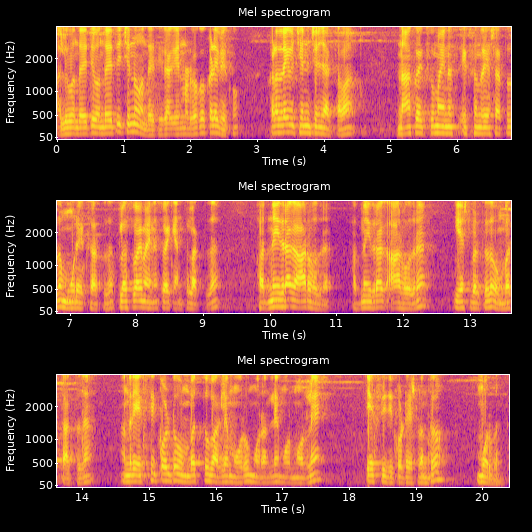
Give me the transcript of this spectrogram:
ಅಲ್ಲಿ ಒಂದೈತಿ ಒಂದೈತಿ, ಚಿನ್ನ ಒಂದೈತಿ. ಹೀಗಾಗಿ ಏನು ಮಾಡಬೇಕು? ಕಳಿಬೇಕು. ಕಳೆದ್ರೆ ಇವು ಚಿನ್ನ ಚೇಂಜ್ ಆಗ್ತಾವ. ನಾಲ್ಕು ಎಕ್ಸು ಮೈನಸ್ ಎಕ್ಸ್ ಅಂದರೆ ಎಷ್ಟು ಆಗ್ತದೆ? ಮೂರು ಎಕ್ಸ್ ಆಗ್ತದೆ. Plus y minus y cancel ಆಗ್ತದೆ. ಹದಿನೈದರಾಗ ಆರು ಹೋದ್ರೆ, ಹದಿನೈದರಾಗ ಆರು ಹೋದ್ರೆ ಎಷ್ಟು ಬರ್ತದೆ? ಒಂಬತ್ತು ಆಗ್ತದೆ. ಅಂದರೆ ಎಕ್ಸ್ ಇಕ್ವಲ್ ಟು ಒಂಬತ್ತು ಬಾಗ್ಲೆ ಮೂರು ಮೂರೊಂದಲೇ ಮೂರು, ಮೂರಲೇ ಎಕ್ಸ್ ಇಸ್ ಇಕ್ವಲ್ ಟು ಎಷ್ಟು ಬಂತು? ಮೂರು ಬಂತು.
